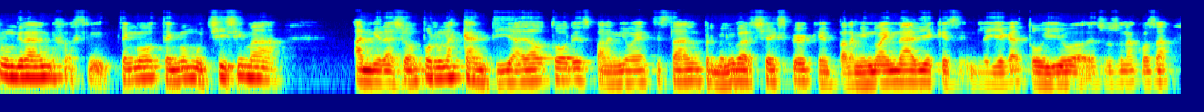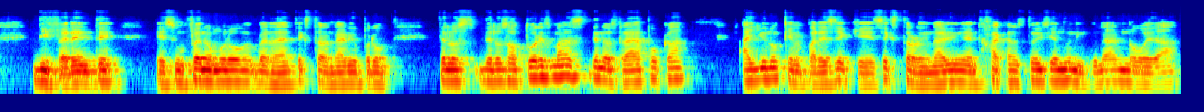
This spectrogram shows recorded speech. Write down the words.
un gran, tengo, tengo muchísima admiración por una cantidad de autores. Para mí, obviamente, está en primer lugar Shakespeare, que para mí no hay nadie que le llegue al tobillo. Eso es una cosa diferente. Es un fenómeno verdaderamente extraordinario. Pero de los, de los autores más de nuestra época, hay uno que me parece que es extraordinario. Y acá no estoy diciendo ninguna novedad,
